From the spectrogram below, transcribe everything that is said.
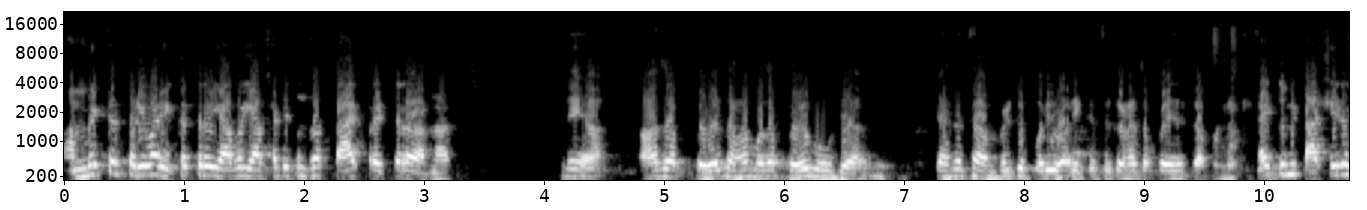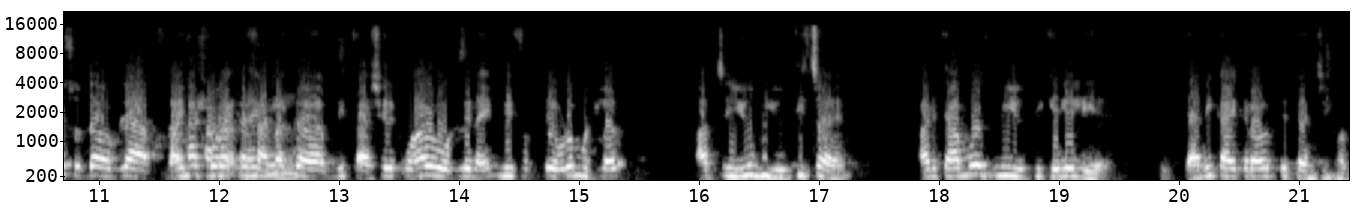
आंबेडकर परिवार एकत्र यावं यासाठी तुमचा काय प्रयत्न राहणार? नाही आज पहिल्यांदा हा माझा प्रयोग होऊ द्या. त्यानंतर आंबेडकर परिवार एकत्र करण्याचा प्रयत्न आपण नक्की करू. नाही तुम्ही ताशेरे सुद्धा ओढल्या. प्रकाश आंबेडकर साहेबांना. मी ताशेर कोणावर ओढले नाही. मी फक्त एवढं म्हटलं आजचं युग युतीचं आहे आणि त्यामुळेच मी युती केलेली आहे. त्यांनी काय करावं ते त्यांची मत.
